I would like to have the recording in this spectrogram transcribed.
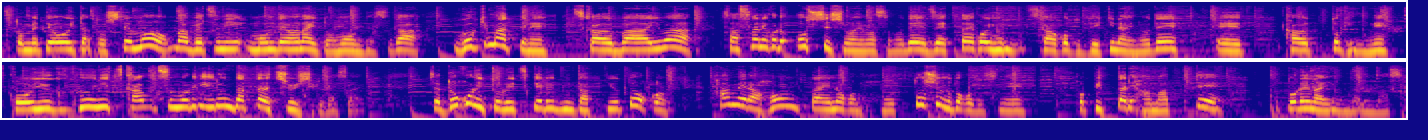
止めておいたとしても、まあ、別に問題はないと思うんですが動き回ってね使う場合はさすがにこれ落ちてしまいますので絶対こういう風に使うことできないので、えー、買う時にねこういう風に使うつもりでいるんだったら注意してください。じゃあどこに取り付けるんだっていうとこのカメラ本体のこのホットシューのとこですねこうぴったりはまって取れないようになります。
